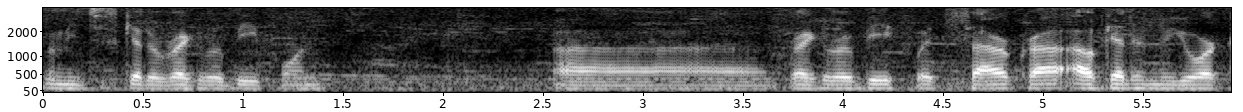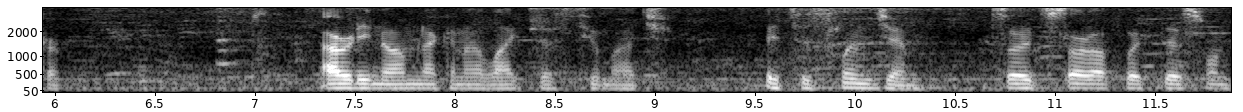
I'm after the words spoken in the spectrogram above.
Let me just get a regular beef one. Uh, regular beef with sauerkraut. I'll get a New Yorker. I already know I'm not gonna like this too much. It's a Slim Jim. So let's start off with this one.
